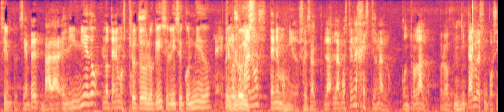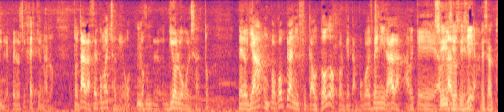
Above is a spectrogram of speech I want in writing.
siempre. Siempre va a dar. El miedo lo tenemos todos. Yo todo lo que hice lo hice con miedo, Es que pero los lo humanos hice. tenemos miedo. sí. Exacto. La, la cuestión es gestionarlo, controlarlo. Pero quitarlo es imposible, pero sí gestionarlo. Total, hacer como ha hecho Diego, lo- lo- dio luego el salto. Pero ya un poco planificado todo, porque tampoco es venir a la, a ver qué Sí, la sí, sí, sí, lotería. exacto,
